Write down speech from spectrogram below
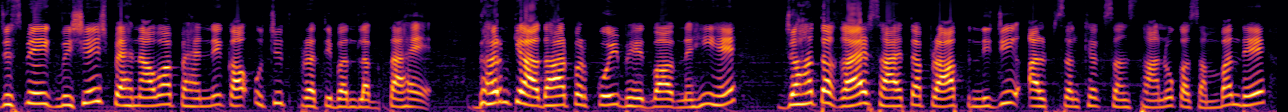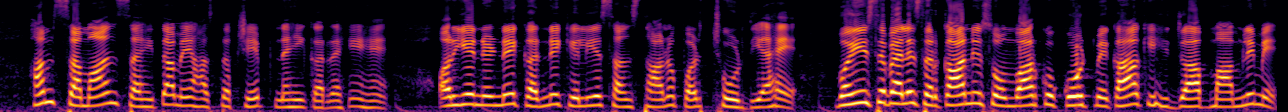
जिसमें एक विशेष पहनावा पहनने का उचित प्रतिबंध लगता है। धर्म के आधार पर कोई भेदभाव नहीं है। जहाँ तक गैर सहायता प्राप्त निजी अल्पसंख्यक संस्थानों का संबंध है, हम समान संहिता में हस्तक्षेप नहीं कर रहे हैं और ये निर्णय करने के लिए संस्थानों पर छोड़ दिया है। वहीं इससे पहले सरकार ने सोमवार को कोर्ट में कहा कि हिजाब मामले में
